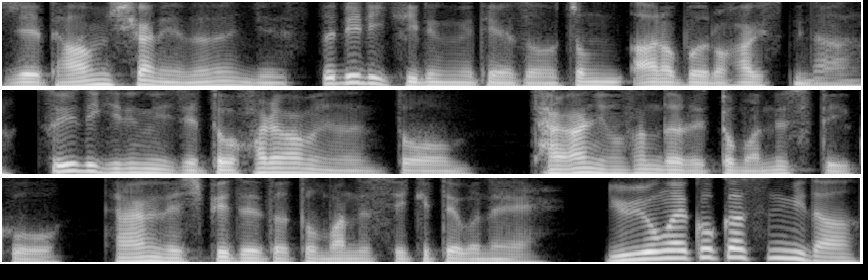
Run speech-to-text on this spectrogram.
이제 다음 시간에는 이제 3D 기능에 대해서 좀 알아보도록 하겠습니다. 3D 기능을 이제 또 활용하면 또 다양한 영상들을 또 만들 수도 있고 다양한 레시피들도 또 만들 수 있기 때문에 유용할 것 같습니다.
